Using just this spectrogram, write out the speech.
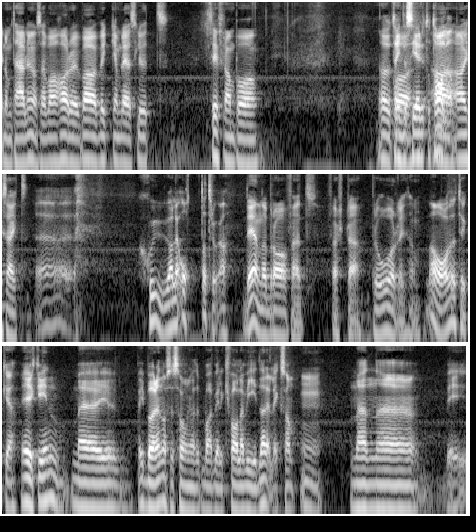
Inom tävlingen så här, vad har du, vad, vilken blev slutsiffran på? Ja, du tänkte på- serietotalen? Ja, ja exakt. Eh, sju eller åtta tror jag. Det är ändå bra för ett första provår liksom. Ja, det tycker jag. Jag gick in med i början av säsongen att jag bara ville kvala vidare liksom. Mm. Men eh, vi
